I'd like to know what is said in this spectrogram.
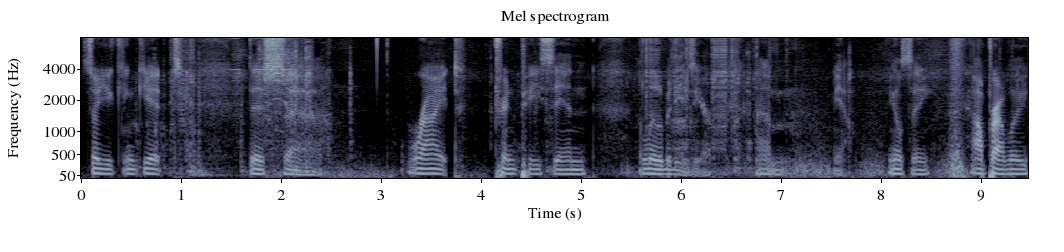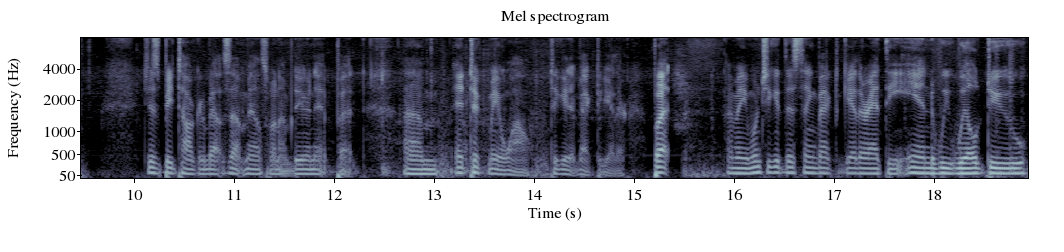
So you can get this uh, right trim piece in a little bit easier. Um, yeah, you'll see. I'll probably just be talking about something else when I'm doing it, but um, it took me a while to get it back together. But I mean, once you get this thing back together at the end, we will do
